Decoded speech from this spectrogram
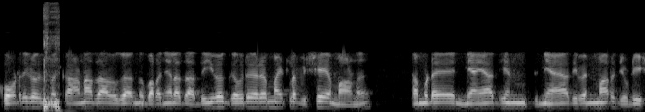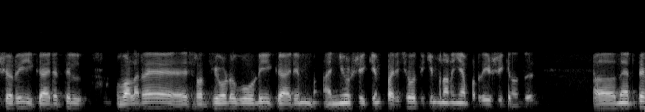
കോടതികളിൽ നിന്ന് കാണാതാവുക എന്ന് പറഞ്ഞാൽ അത് അതീവ ഗൗരവകരമായിട്ടുള്ള വിഷയമാണ്. നമ്മുടെ ന്യായാധീൻ ന്യായാധിപന്മാർ ജുഡീഷ്യറി ഇക്കാര്യത്തിൽ വളരെ ശ്രദ്ധയോടുകൂടി ഇക്കാര്യം അന്വേഷിക്കും പരിശോധിക്കുമെന്നാണ് ഞാൻ പ്രതീക്ഷിക്കുന്നത്. നേരത്തെ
